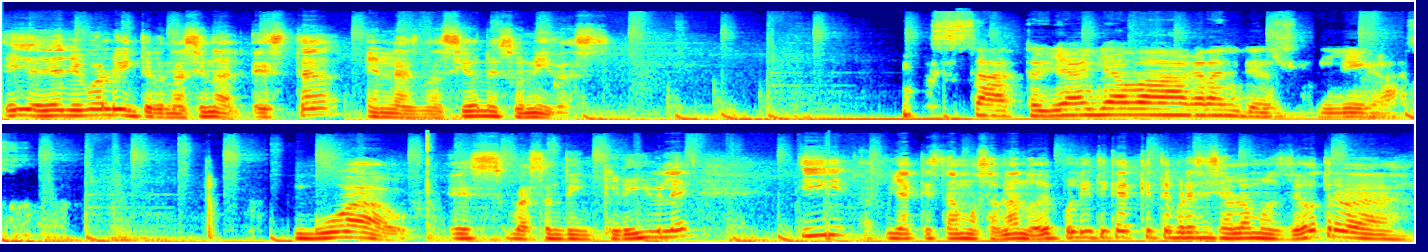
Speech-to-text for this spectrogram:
Ella ya llegó a lo internacional, está en las Naciones Unidas. Exacto, ya, ya va a grandes ligas. Wow, es bastante increíble. Y ya que estamos hablando de política, ¿qué te parece si hablamos de otra,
